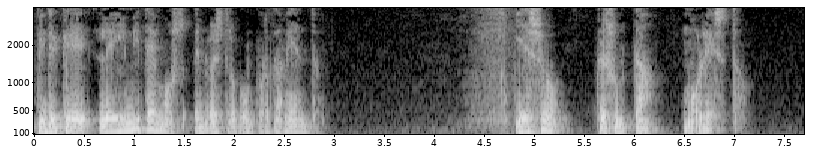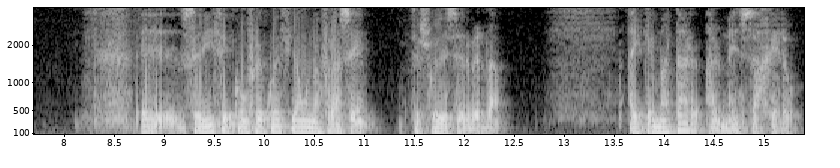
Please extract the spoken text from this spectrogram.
Pide que le imitemos en nuestro comportamiento. Y eso resulta molesto. Eh, se dice con frecuencia una frase que suele ser verdad. Hay que matar al mensajero.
